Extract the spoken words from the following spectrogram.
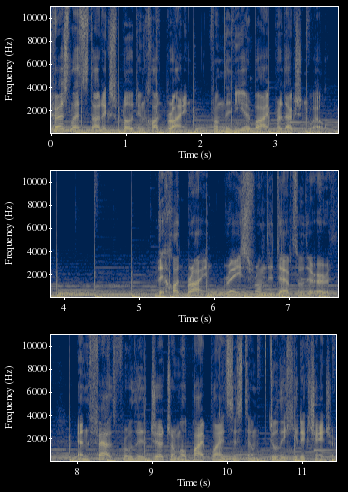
First, let's start exploding hot brine from the nearby production well. The hot brine raised from the depths of the earth and fed through the geothermal pipeline system to the heat exchanger.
